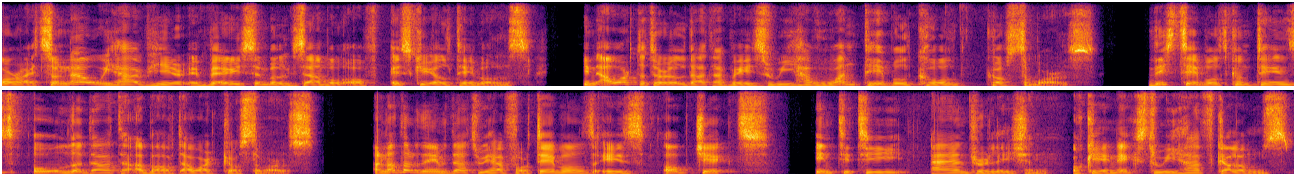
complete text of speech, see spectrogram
Alright, so now we have here a very simple example of SQL tables. In our tutorial database, we have one table called customers. This table contains all the data about our customers. Another name that we have for tables is objects, entity, and relation. Okay, next we have columns.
